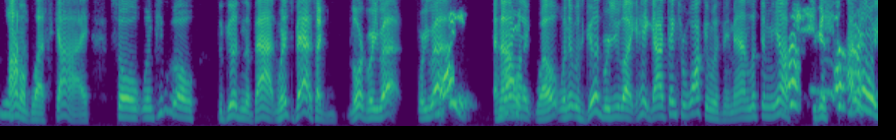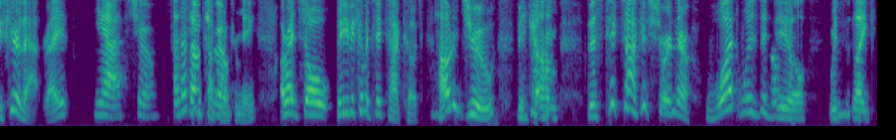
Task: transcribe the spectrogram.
yeah. I'm a blessed guy. So when people go the good and the bad, when it's bad, it's like, Lord, where you at? Where you at? right And I'm like, well, when it was good, were you like, hey, God, thanks for walking with me, man, lifting me up? Right. Because I don't always hear that, right? Yeah it's true So that's, that's, so a tough true one for me. All right. So, so you become a TikTok coach. How did you become this TikTok extraordinaire? What was the deal with Mhm. like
